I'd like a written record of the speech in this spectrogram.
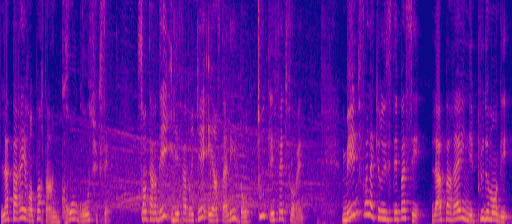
l'appareil remporte un gros gros succès. Sans tarder, il est fabriqué et installé dans toutes les fêtes foraines. Mais une fois la curiosité passée, l'appareil n'est plus demandé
